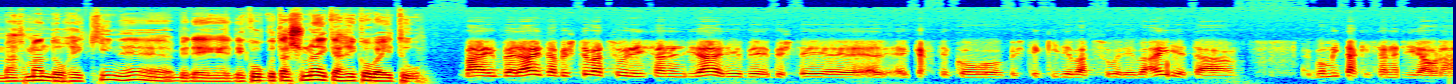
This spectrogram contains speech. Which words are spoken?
Marmando horrekin, eh, bere dekokotasuna ekarriko baitu. Bai, bera, eta beste batzu ere izanen dira, ere beste eh, elkarteko beste kide batzu ere bai, eta gomitak izanen dira, ora.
